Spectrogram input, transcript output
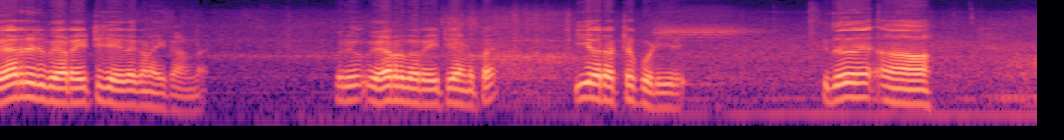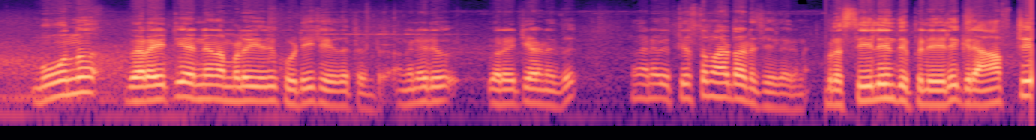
വേറൊരു വെറൈറ്റി ചെയ്തേക്കണമായി കാണുന്നത് ഒരു വേറൊരു വെറൈറ്റിയാണ് ഇപ്പം ഈ ഒരൊറ്റ കൊടിയിൽ ഇത് മൂന്ന് വെറൈറ്റി തന്നെ നമ്മൾ ഈ ഒരു കൊടി ചെയ്തിട്ടുണ്ട്. അങ്ങനെ ഒരു വെറൈറ്റിയാണിത് അങ്ങനെ വ്യത്യസ്തമായിട്ടാണ് ചെയ്തേക്കുന്നത് ബ്രസീലിയൻ തിപ്പിലയിൽ ഗ്രാഫ്റ്റ്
